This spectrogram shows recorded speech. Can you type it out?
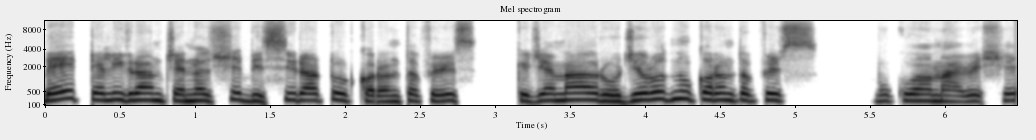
બે ટેલિગ્રામ ચેનલ છે બીસી રાઠોડ કરંટ અફેર્સ, કે જેમાં રોજે રોજનું કરંટ અફેર્સ મૂકવામાં આવે છે.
